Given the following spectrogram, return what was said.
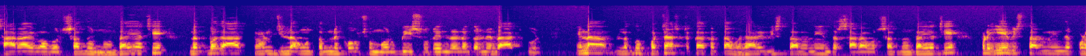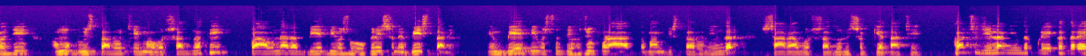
સારા એવા વરસાદો નોંધાયા છે. લગભગ આ ત્રણ જિલ્લા હું તમને કહું છું, મોરબી, સુરેન્દ્રનગર અને રાજકોટ, એના લગભગ પચાસ ટકા કરતા વધારે વિસ્તારોની અંદર સારા વરસાદ નોંધાયા છે. પણ એ વિસ્તારોની અંદર પણ હજી અમુક વિસ્તારો છે એમાં વરસાદ નથી. પણ આવનારા બે દિવસ ઓગણીસ અને વીસ તારીખ એમ બે દિવસ સુધી હજુ પણ આ તમામ વિસ્તારોની અંદર સારા વરસાદોની શક્યતા છે. કચ્છ જિલ્લાની અંદર પણ એકંદરે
